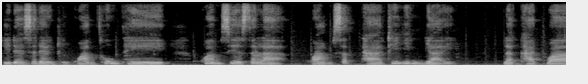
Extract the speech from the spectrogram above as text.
ที่ได้แสดงถึงความทุ่มเท ความเสียสละ ความศรัทธาที่ยิ่งใหญ่ และคาดว่า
